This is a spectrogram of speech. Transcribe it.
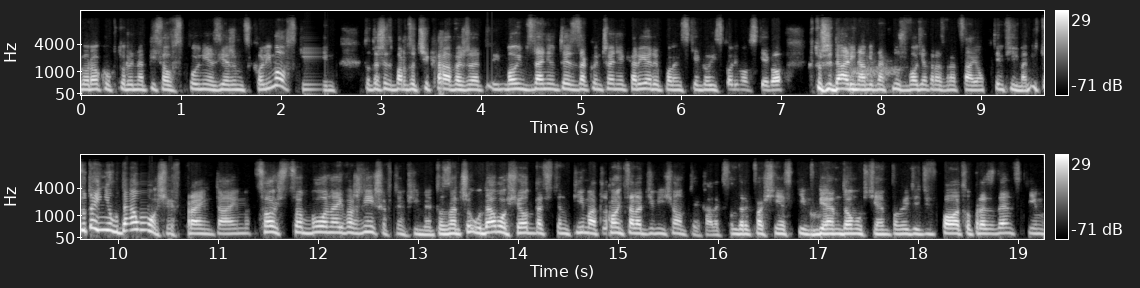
roku, który napisał wspólnie z Jerzym Skolimowskim. To też jest bardzo ciekawe, że moim zdaniem to jest zakończenie kariery Polańskiego i Skolimowskiego, którzy dali nam jednak nóż w wodzie, a teraz wracają tym filmem. I tutaj nie udało się w prime time coś, co było najważniejsze w tym filmie, to znaczy udało się oddać ten klimat końca lat 90. Aleksander Kwaśniewski w Białym Domu, chciałem powiedzieć, w Pałacu Prezydenckim,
